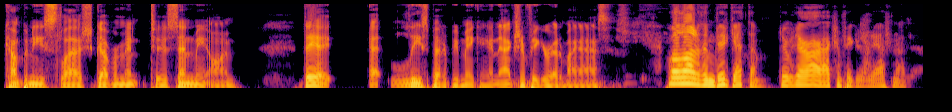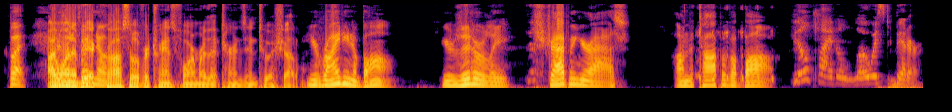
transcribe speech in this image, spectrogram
company slash government to send me on, they at least better be making an action figure out of my ass. Well, a lot of them did get them. There, there are action figures of the astronauts, but I want to be a footnote- crossover transformer that turns into a shuttle. you're riding a bomb. You're literally strapping your ass on the top of a bomb. Built by the lowest bidder.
